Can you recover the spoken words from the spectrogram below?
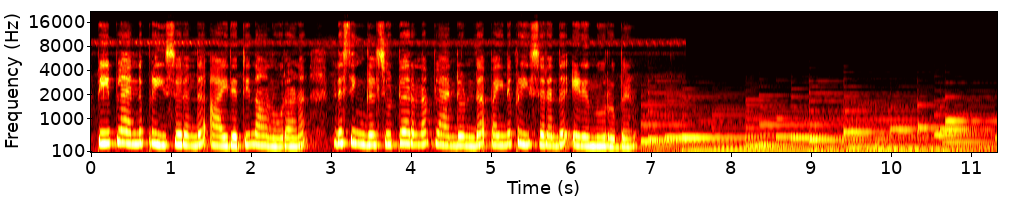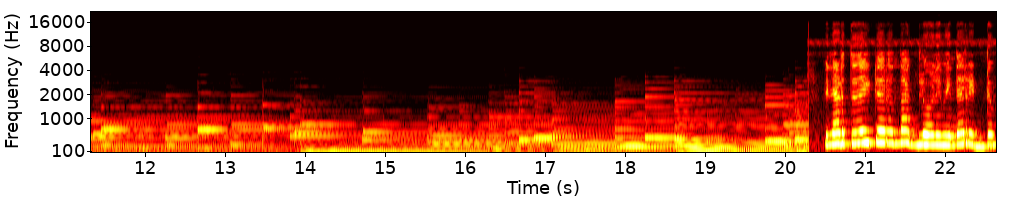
അപ്പോൾ ഈ പ്ലാന്റിന് പ്രീസ് വരുന്നത് ആയിരത്തി നാനൂറാണ് പിന്നെ സിംഗിൾ ഷൂട്ട് വരുന്ന പ്ലാന്റ് ഉണ്ട്. അപ്പോൾ അതിന്റെ പ്രീസ് വരുന്നത് എഴുന്നൂറ് രൂപയാണ്. പിന്നെ അടുത്തതായിട്ട് വരുന്നത് അഗ്ലോണിമിന്റെ റെഡും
